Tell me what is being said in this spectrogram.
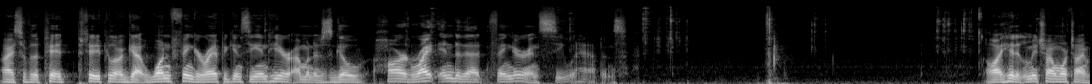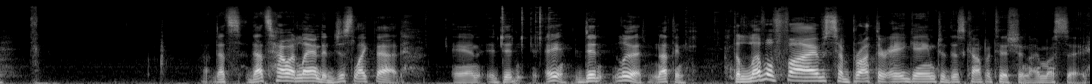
All right, so for the potato peeler, I've got one finger right up against the end here. I'm going to just go hard right into that finger and see what happens. Oh, I hit it. Let me try one more time. That's, that's how it landed, just like that. And it didn't, hey, it didn't, look at it, nothing. The level fives have brought their A game to this competition, I must say.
